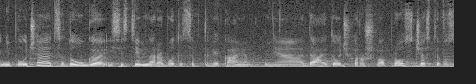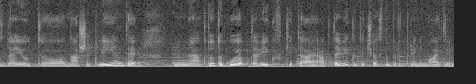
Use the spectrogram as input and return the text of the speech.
не получается долго и системно работать с оптовиками? Э, да, это очень хороший вопрос. Часто его задают э, наши клиенты. Кто такой оптовик в Китае? Оптовик – это частный предприниматель.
